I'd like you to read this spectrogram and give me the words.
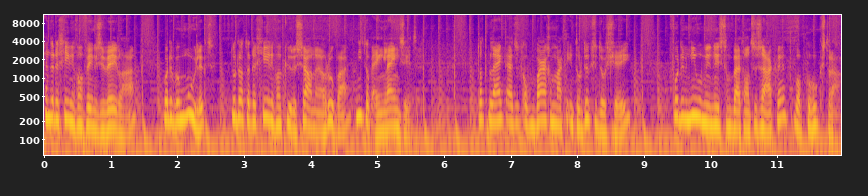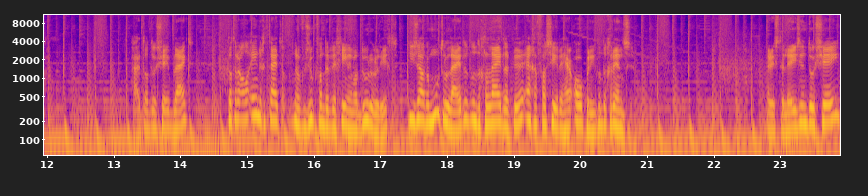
en de regering van Venezuela worden bemoeilijkt doordat de regering van Curaçao en Aruba niet op één lijn zitten. Dat blijkt uit het openbaar gemaakte introductiedossier voor de nieuwe minister van Buitenlandse Zaken, Wopke Hoekstra. Uit dat dossier blijkt dat er al enige tijd een verzoek van de regering Maduro ligt, die zouden moeten leiden tot een geleidelijke en gefaseerde heropening van de grenzen. Er is te lezen in het dossier.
